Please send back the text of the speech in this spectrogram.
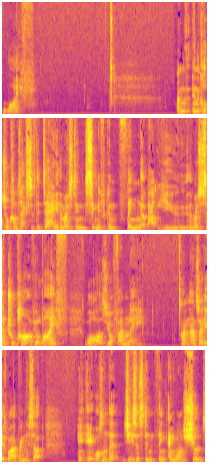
life. And in the cultural context of the day, the most insignificant thing about you, the most central part of your life, was your family. And, and so here's why I bring this up. It, it wasn't that Jesus didn't think anyone should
